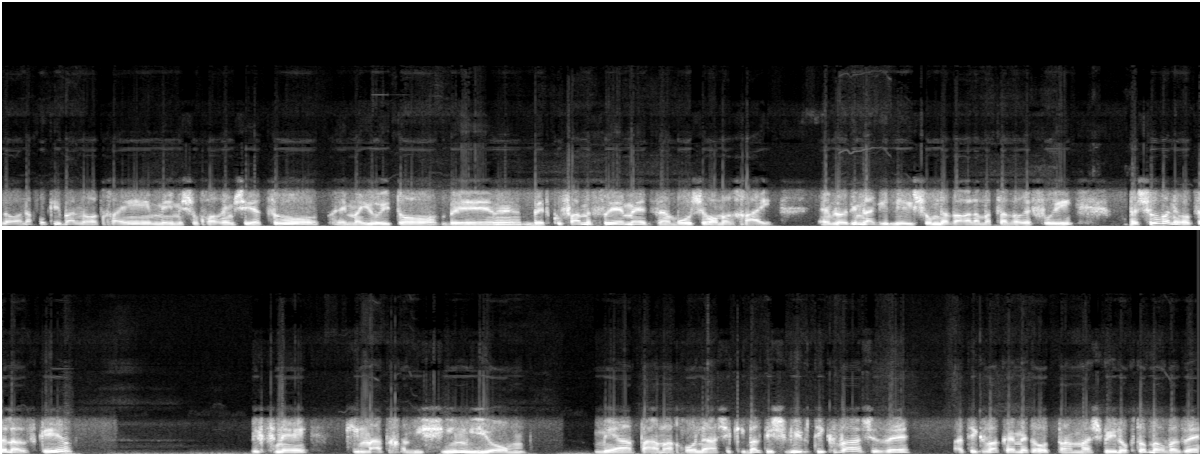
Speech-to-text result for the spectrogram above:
לא, אנחנו קיבלנו עוד חיים ממשוחררים שיצאו, הם היו איתו ב- בתקופה מסוימת ואמרו שעומר חי. הם לא יודעים להגיד לי שום דבר על המצב הרפואי. ושוב אני רוצה להזכיר, לפני כמעט 50 יום מהפעם האחרונה שקיבלתי שביב תקווה שזה, התקווה קיימת עוד פעם, מהשביעי לאוקטובר, וזה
